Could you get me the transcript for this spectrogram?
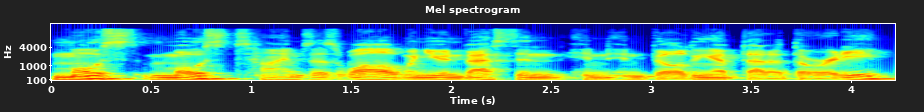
most most times as well, when you invest in in, in building up that authority,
